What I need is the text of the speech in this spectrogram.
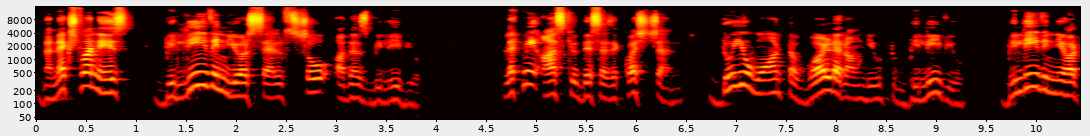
The next one is believe in yourself so others believe you. Let me ask you this as a question. Do you want the world around you to believe you? Believe in your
